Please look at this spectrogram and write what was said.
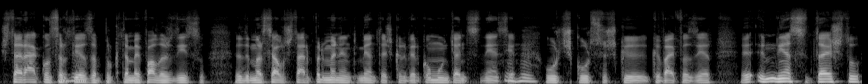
estará com certeza, uhum. porque também falas disso, de Marcelo estar permanentemente a escrever com muita antecedência uhum. os discursos que, que vai fazer. nesse texto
